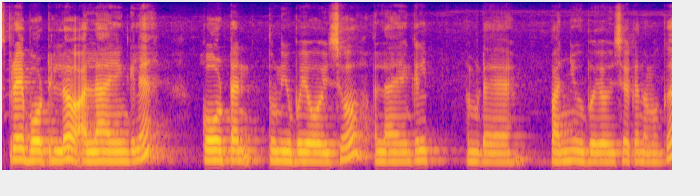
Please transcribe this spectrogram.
സ്പ്രേ ബോട്ടിലോ അല്ലായെങ്കിൽ കോട്ടൺ തുണി ഉപയോഗിച്ചോ അല്ലായെങ്കിൽ നമ്മുടെ പഞ്ഞി ഉപയോഗിച്ചൊക്കെ നമുക്ക്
